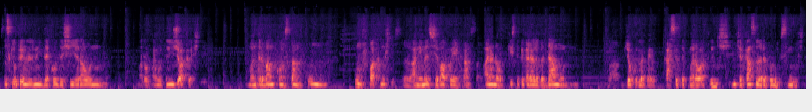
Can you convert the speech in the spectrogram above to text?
să scriu primele linii de cod, deși erau un, mă rog, mai mult în joacă, știi. Mă întrebam constant cum, cum fac, nu știu, să animez ceva pe ecran sau, I don't know, chestii pe care le vedeam în, la jocurile pe casete cum erau atunci, încercam să le reproduc singur, știi?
